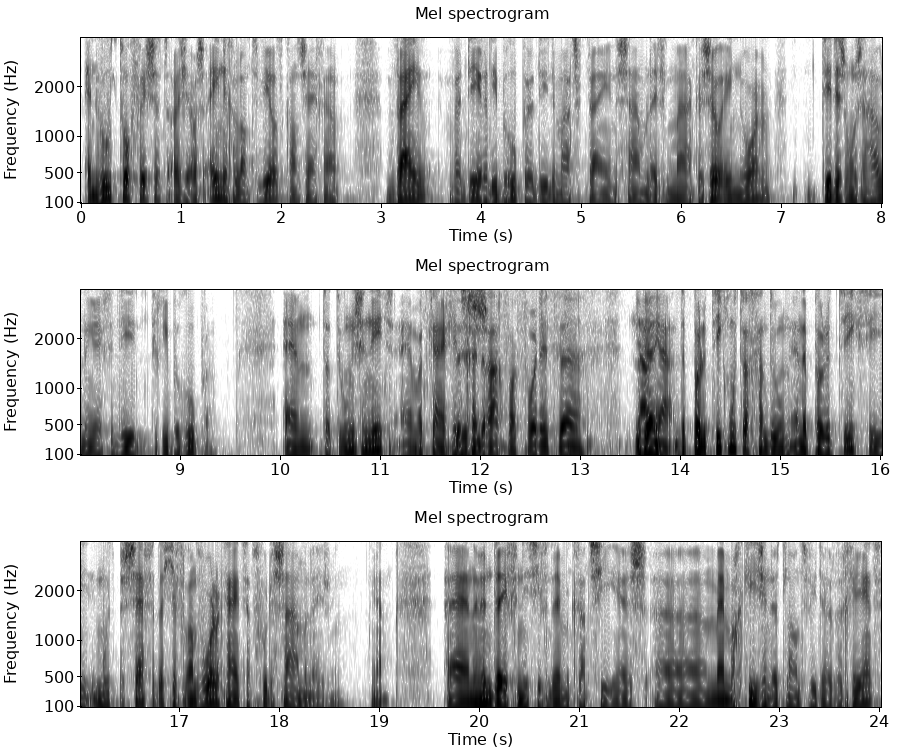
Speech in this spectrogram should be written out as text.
En hoe tof is het als je als enige land ter wereld kan zeggen, wij waarderen die beroepen die de maatschappij en de samenleving maken zo enorm. Dit is onze houding richting die drie beroepen. En dat doen ze niet. En wat krijg je dus? dus geen draagvlak voor dit. Uh... Nou ja, de politiek moet dat gaan doen. En de politiek die moet beseffen dat je verantwoordelijkheid hebt voor de samenleving. Ja? En hun definitie van democratie is, uh, men mag kiezen in het land wie er regeert.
